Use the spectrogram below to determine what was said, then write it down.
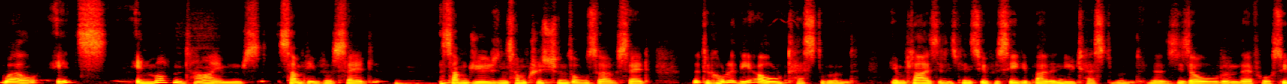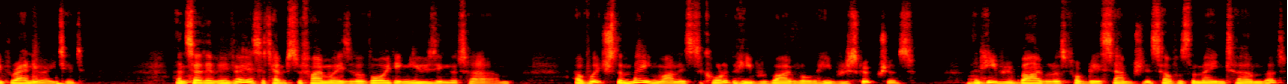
Well, it's in modern times, some people have said, some Jews and some Christians also have said, that to call it the Old Testament implies that it's been superseded by the New Testament. You know, this is old and therefore superannuated. And so there have been various attempts to find ways of avoiding using the term, of which the main one is to call it the Hebrew Bible or the Hebrew Scriptures. And Hebrew Bible has probably established itself as the main term that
